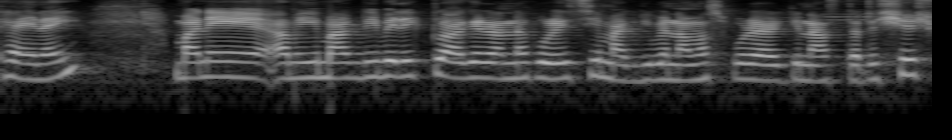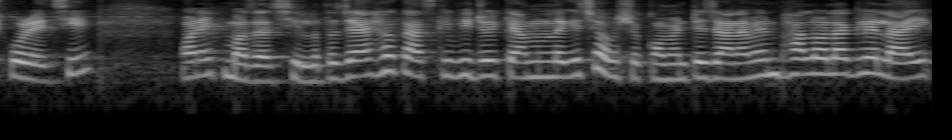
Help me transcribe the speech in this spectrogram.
খাই নাই। মানে আমি মাগরিবের একটু আগে রান্না করেছি, মাগরিবের নামাজ পড়ে আর কি নাস্তাটা শেষ করেছি। অনেক মজা ছিল। তো যাই হোক, আজকে ভিডিও কেমন লেগেছে অবশ্যই কমেন্টে জানাবেন। ভালো লাগলে লাইক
